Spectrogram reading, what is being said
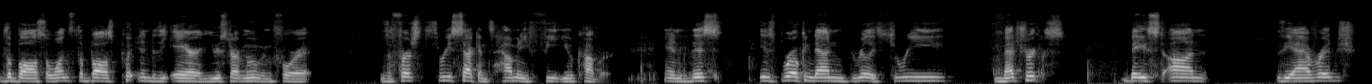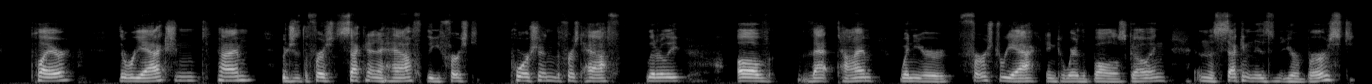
the ball. So once the ball's put into the air and you start moving for it, the first three seconds, how many feet you cover. And this is broken down into really three metrics based on the average player the reaction time, which is the first second and a half, the first portion, the first half, literally, of that time when you're first reacting to where the ball is going. And the second is your burst,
